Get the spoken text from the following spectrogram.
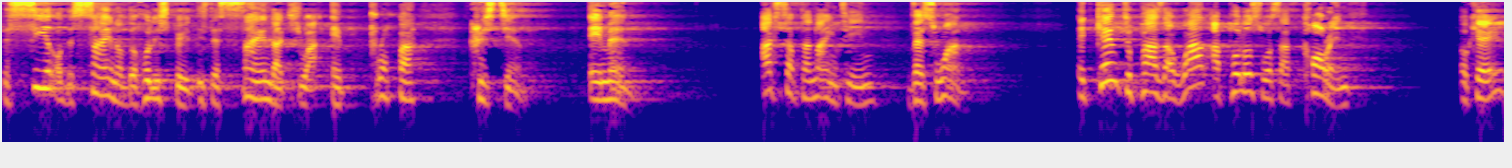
the seal or the sign of the Holy Spirit is the sign that you are a proper Christian. Amen. Acts chapter 19, verse 1. It came to pass that while Apollos was at Corinth, okay,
